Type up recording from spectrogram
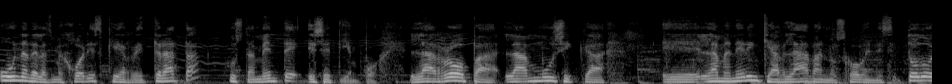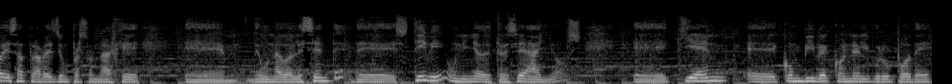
una de las mejores que retrata justamente ese tiempo. La ropa, la música, eh, la manera en que hablaban los jóvenes, todo es a través de un personaje eh, de un adolescente, de Stevie, un niño de 13 años, eh, quien convive con el grupo de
